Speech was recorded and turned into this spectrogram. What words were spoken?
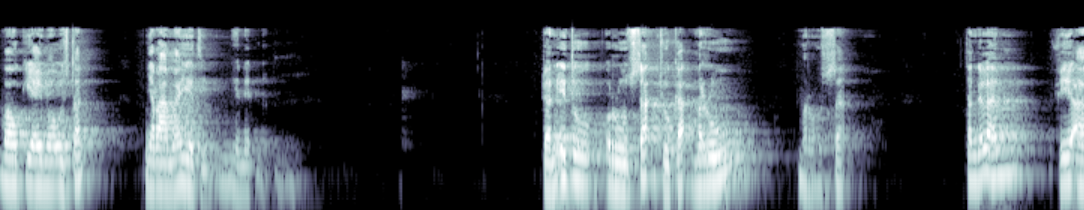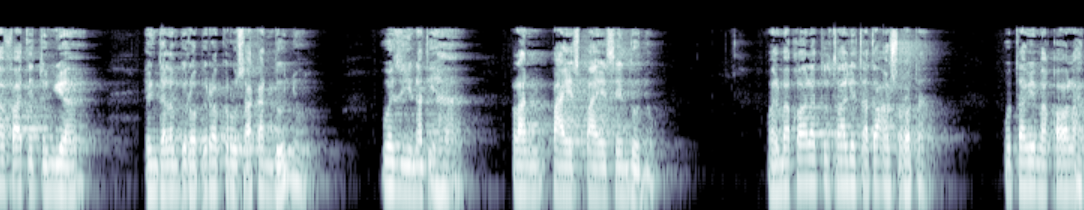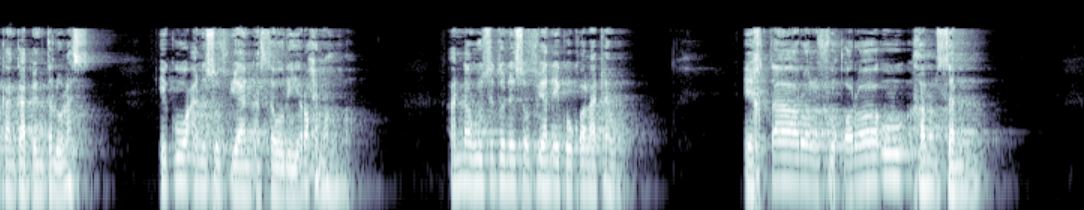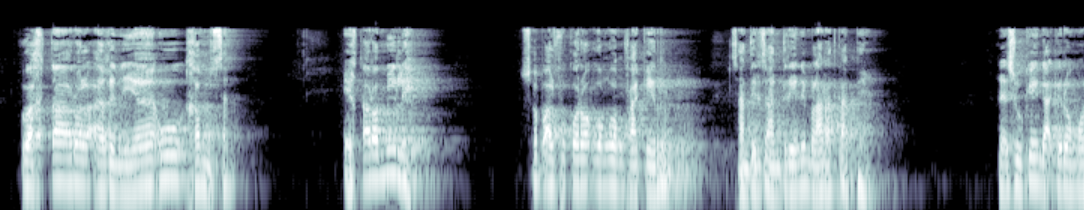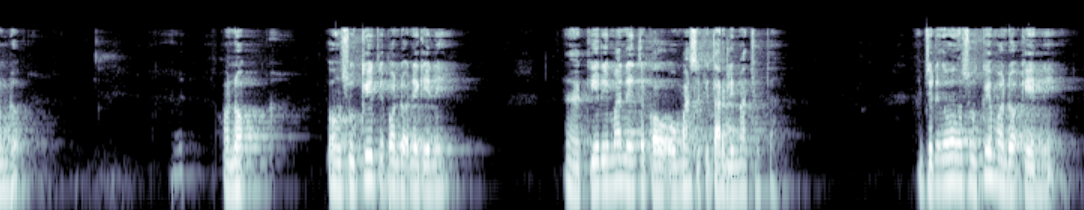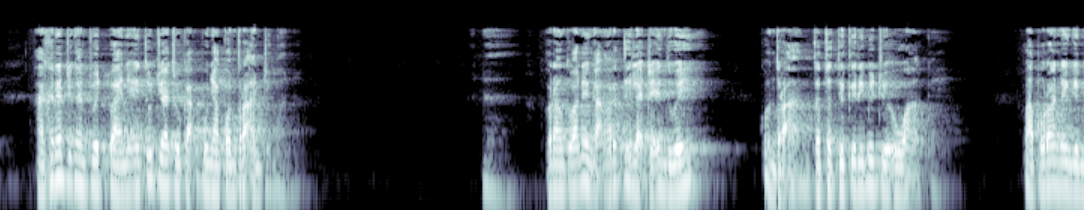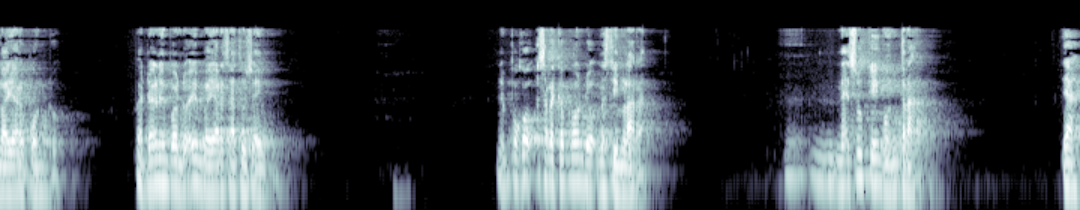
mau kiai mau ustad nyeramai ya ini. Dan itu rusak juga meru merusak. Tenggelam fi afati dunia yang dalam piro-piro kerusakan dunia wazinatiha lan paes-paes dunia. Wal maqalatu tsalitsata asyrata utawi makalah kang kaping telulas iku an Sufyan Ats-Tsauri rahimahullah. Annahu sutune Sufyan iku qala dawu ikhtarul fuqara'u khamsan wa ikhtarul aghniya'u khamsan. Ikhtaro milih sop al fuqara wong-wong fakir santri-santri ini melarat kabeh Nek suke enggak kira mondok. Ono wong suke di pondok nih gini. Nah, kiriman itu kau omah sekitar 5 juta. Jadi ngomong suke mondok kini. Akhirnya dengan duit banyak itu dia juga punya kontrakan di mana. Nah, orang tuanya enggak ngerti lek like, duwe kontrakan, tetap dikirimi duit uang laporan yang bayar pondok. Padahal yang pondoknya bayar satu sewu. Nek pokok seragam mondok mesti melarat. Nek suke ngontrak. Ya.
